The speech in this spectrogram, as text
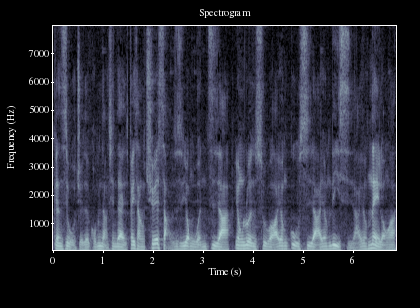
更是我觉得国民党现在非常缺少的，就是用文字啊、用论述啊、用故事啊、用历史啊、用内容啊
